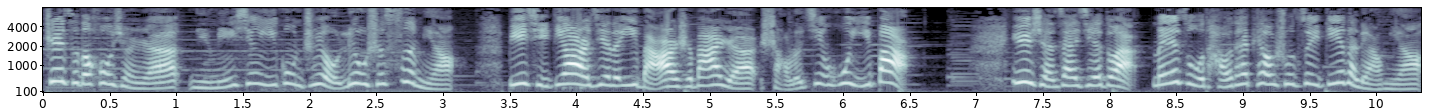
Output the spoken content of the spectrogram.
这次的候选人女明星一共只有六十四名，比起第二届的一百二十八人少了近乎一半。预选赛阶段，每组淘汰票数最低的两名，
